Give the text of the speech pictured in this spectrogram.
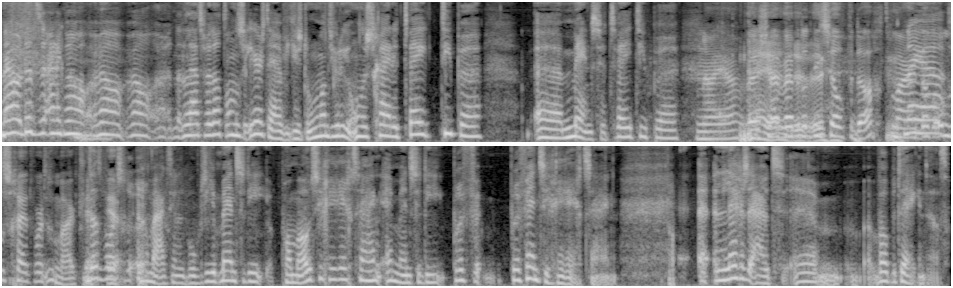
nou, dat is eigenlijk wel, wel, wel... Laten we dat ons eerst eventjes doen. Want jullie onderscheiden twee typen uh, mensen, twee typen... Nou ja, we, nee, hebben dat niet zelf bedacht, maar nou ja, dat onderscheid wordt gemaakt. Ja. Dat wordt ja. gemaakt in het boek. Dus je hebt mensen die promotiegericht zijn en mensen die pre preventiegericht zijn. Uh, leg eens uit, um, wat betekent dat?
